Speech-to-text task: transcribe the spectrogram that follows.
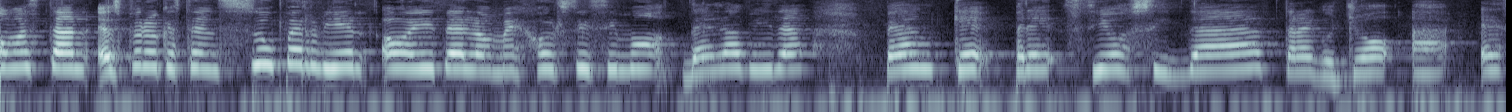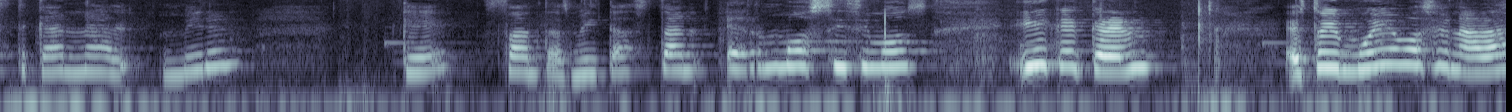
¿cómo están? Espero que estén súper bien hoy de lo mejorcísimo de la vida. Vean qué preciosidad traigo yo a este canal. Miren qué fantasmitas tan hermosísimos. ¿Y qué creen? Estoy muy emocionada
